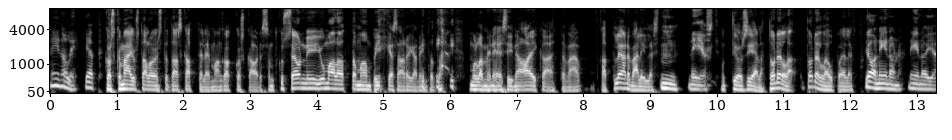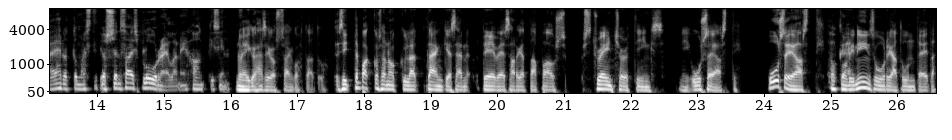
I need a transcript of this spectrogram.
niin oli, jep. Koska mä just aloin sitä taas kattelemaan kakkoskaudessa, mutta kun se on niin jumalattoman pitkä sarja, niin tota, mulla menee siinä aikaa, että mä kattelen aina välillä sitä. Mm, niin just. Mutta joo siellä, todella, todella upea leffa. Joo, niin on, niin on, ja ehdottomasti, jos sen saisi Blu-raylla, niin hankkisin. No eiköhän se jossain kohtaa tuu. Sitten pakko sanoa kyllä tämän kesän TV-sarjatapaus Stranger Things, niin useasti Useasti. Okay. Oli niin suuria tunteita.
